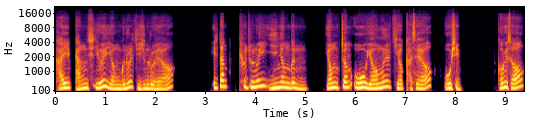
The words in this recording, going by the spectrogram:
가입 당시의 연금을 기준으로 해요. 일단 표준의 2년근 0.50을 기억하세요. 50. 거기서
